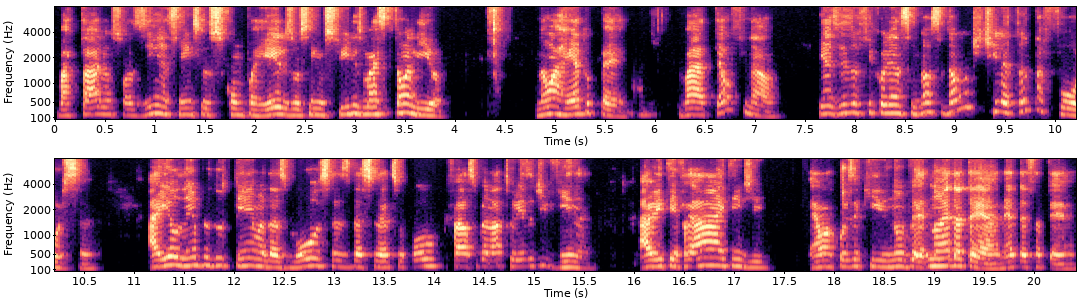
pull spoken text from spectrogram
batalham sozinhas, sem seus companheiros ou sem os filhos, mas que estão ali, ó, não arreda o pé, vai até o final. E às vezes eu fico olhando assim, nossa, da onde tira tanta força? Aí eu lembro do tema das moças da Cidade de Socorro, que fala sobre a natureza divina. Aí eu entendi, falei, ah, entendi. É uma coisa que não, não é da Terra, né? Dessa Terra.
